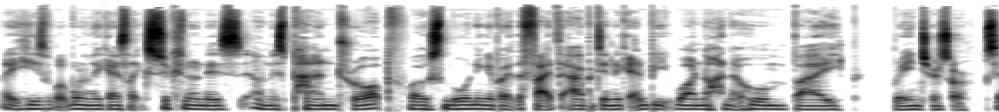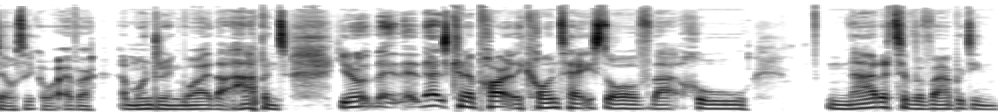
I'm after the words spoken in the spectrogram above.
like he's one of the guys like sucking on his on his pan drop whilst moaning about the fact that Aberdeen are getting beat one nothing at home by Rangers or Celtic or whatever, and wondering why that happens. You know, th- that's kind of part of the context of that whole narrative of Aberdeen.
